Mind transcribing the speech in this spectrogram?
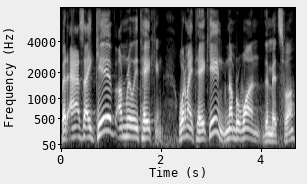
but as I give, I'm really taking. What am I taking? Number one, the mitzvah.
